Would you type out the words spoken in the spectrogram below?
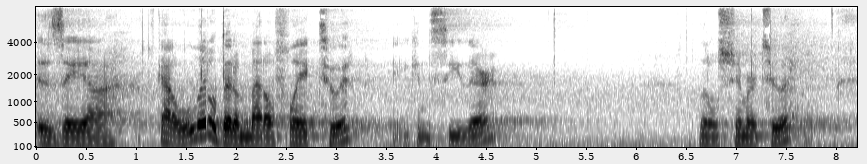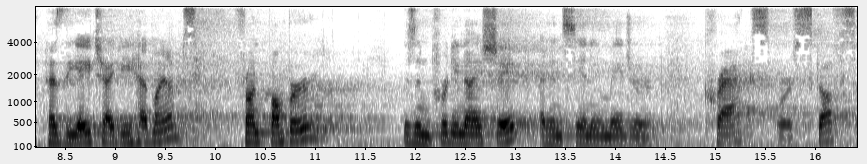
is a, uh, got a little bit of metal flake to it you can see there. Little shimmer to it. Has the HID headlamps. Front bumper is in pretty nice shape. I didn't see any major cracks or scuffs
